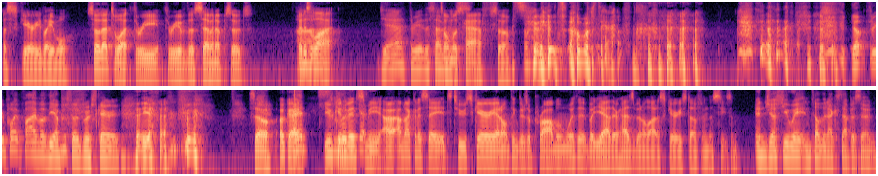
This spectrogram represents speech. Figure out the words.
a scary label. So that's what, three three of the seven episodes? That is a Uh, lot. Yeah, three of the seven. It's almost half, so It's, it's almost half. yep, three point five of the episodes were scary. yeah. So okay, And you've convinced at- me. I, I'm not going to say it's too scary. I don't think there's a problem with it, but yeah, there has been a lot of scary stuff in this season. And just you wait until the next episode.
